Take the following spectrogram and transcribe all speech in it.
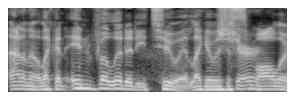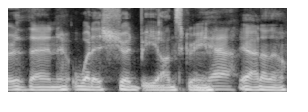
I don't know, like an invalidity to it. Like it was just Sure. smaller than what it should be on screen. Yeah. Yeah, I don't know.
